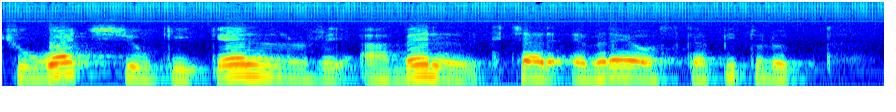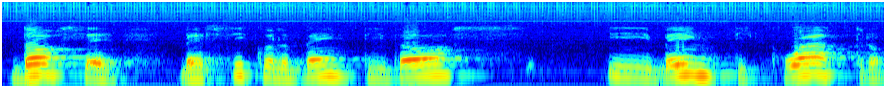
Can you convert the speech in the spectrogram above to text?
تشواتش روكي كيل ري ابل كتار ابريوس كابيتولو 12 versículo 22 y 24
